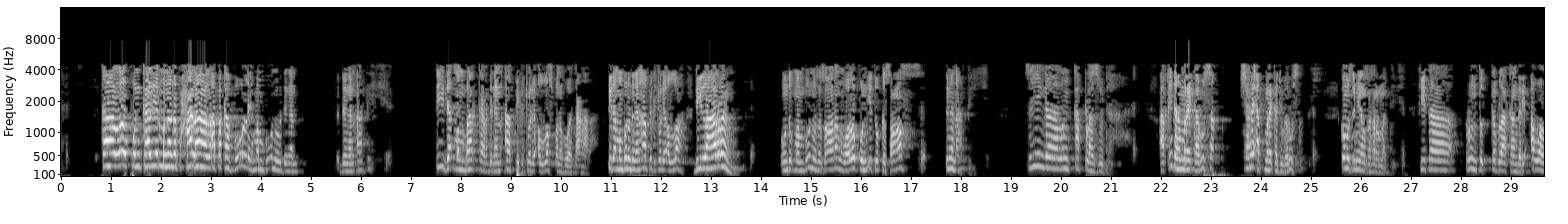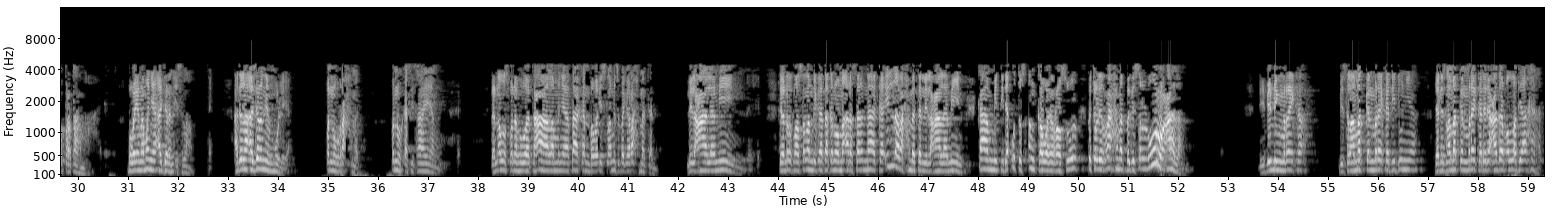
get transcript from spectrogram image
Kalaupun kalian menganggap halal, apakah boleh membunuh dengan dengan api? Tidak membakar dengan api kecuali Allah Subhanahu wa taala. Tidak membunuh dengan api kecuali Allah. Dilarang untuk membunuh seseorang walaupun itu kesas dengan api. Sehingga lengkaplah sudah. Akidah mereka rusak, syariat mereka juga rusak. Kau muslimin yang saya hormati kita runtut ke belakang dari awal pertama. Bahwa yang namanya ajaran Islam adalah ajaran yang mulia. Penuh rahmat. Penuh kasih sayang. Dan Allah Subhanahu wa taala menyatakan bahwa Islam sebagai rahmatan lil alamin. Dan Rasulullah SAW dikatakan arsalnaka illa rahmatan lil alamin. Kami tidak utus engkau wahai Rasul kecuali rahmat bagi seluruh alam. Dibimbing mereka, diselamatkan mereka di dunia, dan diselamatkan mereka dari adab Allah di akhirat.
